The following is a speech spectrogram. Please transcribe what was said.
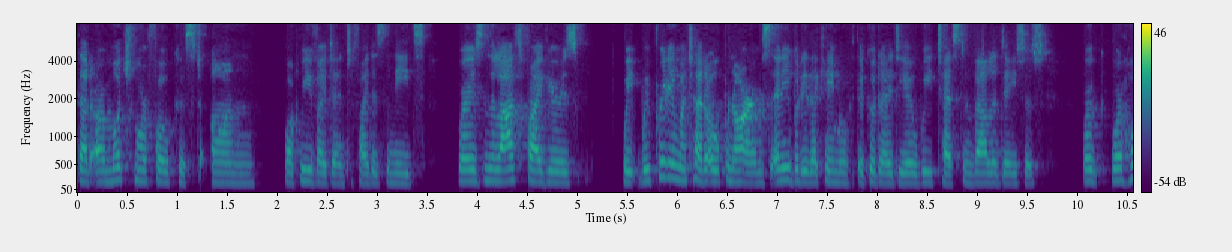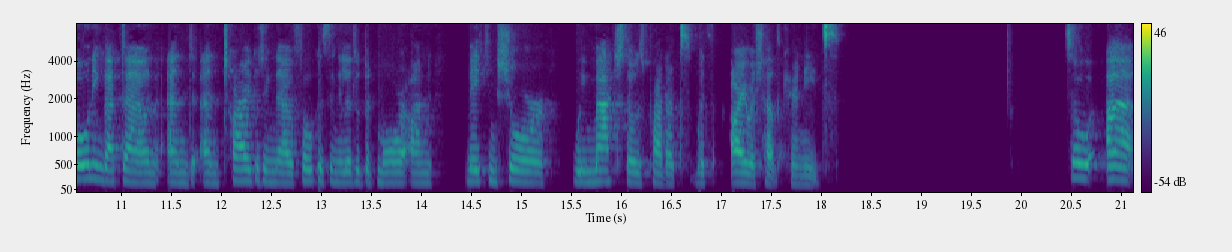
that are much more focused on what we've identified as the needs. Whereas in the last five years, we, we pretty much had open arms. Anybody that came in with a good idea, we test and validate it. We're, we're honing that down and, and targeting now, focusing a little bit more on making sure we match those products with Irish healthcare needs. So uh,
